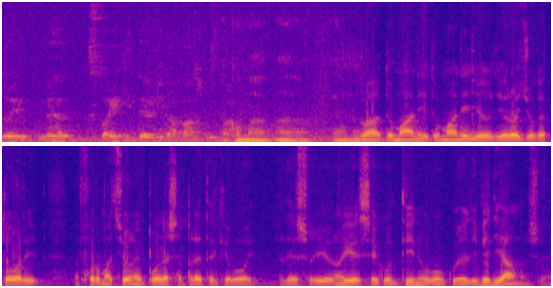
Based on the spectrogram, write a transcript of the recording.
do i me stoik i deri ka pasur pa. Akoma, ëh, uh, ja, do mani, do mani jo di jo, rojë jo, gatori. la formazione poi la saprete anche voi. Adesso io non è che se continuo con quelli, vediamo insomma.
